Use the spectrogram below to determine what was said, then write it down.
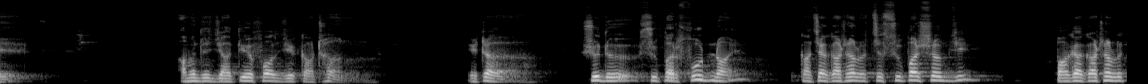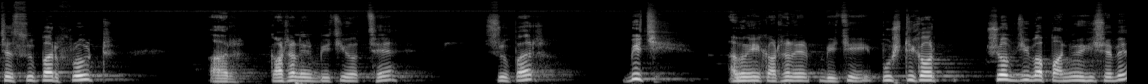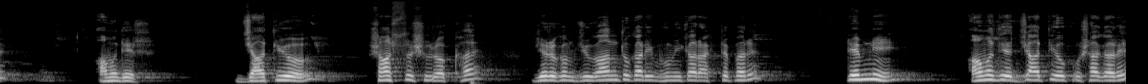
আমাদের জাতীয় ফল যে কাঁঠাল, এটা শুধু সুপার ফুড নয়, কাঁচা কাঁঠাল হচ্ছে সুপার সবজি। পাকা কাঁঠাল হচ্ছে সুপার ফ্রুট আর কাঁঠালের বিচি হচ্ছে সুপার বিচি। এবং এই কাঁঠালের বিচি পুষ্টিকর সবজি বা পানীয় হিসেবে আমাদের জাতীয় স্বাস্থ্য সুরক্ষায় যেরকম যুগান্তকারী ভূমিকা রাখতে পারে, তেমনি আমাদের জাতীয় কোষাগারে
